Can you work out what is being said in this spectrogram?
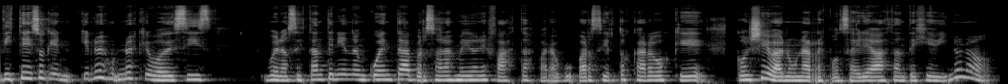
Viste eso que, que no, es, no es que vos decís, bueno, se están teniendo en cuenta personas medio nefastas para ocupar ciertos cargos que conllevan una responsabilidad bastante heavy. No, no,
